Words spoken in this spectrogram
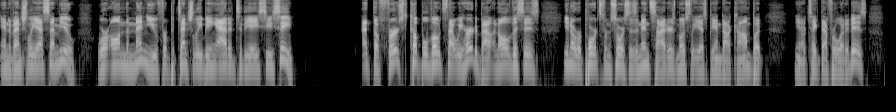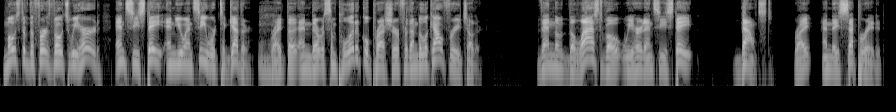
and eventually SMU, were on the menu for potentially being added to the ACC. At the first couple votes that we heard about, and all this is, you know, reports from sources and insiders, mostly ESPN.com, but you know, take that for what it is. Most of the first votes we heard, NC State and UNC were together, mm-hmm. right? The, and there was some political pressure for them to look out for each other. Then the the last vote we heard NC State bounced, right? And they separated.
